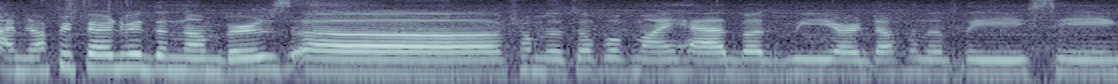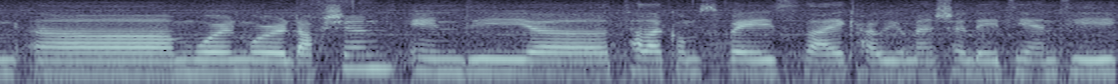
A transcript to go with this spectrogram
I'm not prepared with the numbers uh, from the top of my head, but we are definitely seeing uh, more and more adoption in the uh, telecom space, like how you mentioned AT&T.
